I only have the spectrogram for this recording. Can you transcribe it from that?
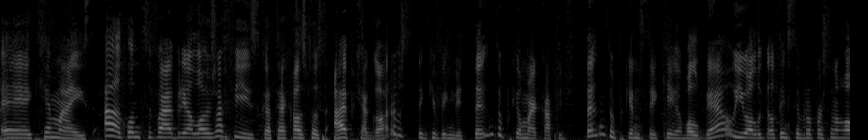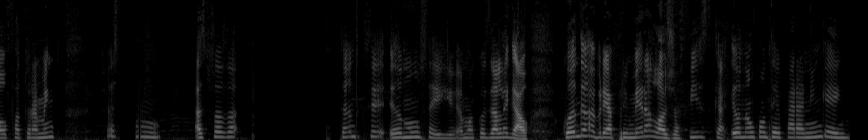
é, que mais? Ah, quando você vai abrir a loja física, tem aquelas pessoas, ah, porque agora você tem que vender tanto, porque o markup de tanto, porque não sei o que, o aluguel, e o aluguel tem que ser proporcional ao faturamento. Tipo assim, as pessoas. Tanto que você- eu não sei, é uma coisa legal. Quando eu abri a primeira loja física, eu não contei para ninguém.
